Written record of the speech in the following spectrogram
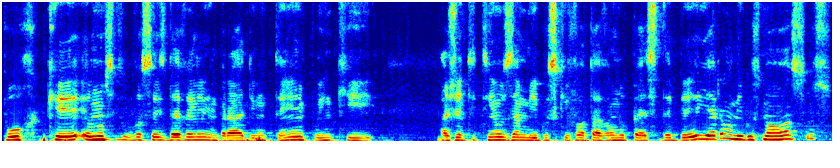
Porque eu não vocês devem lembrar de um tempo em que a gente tinha os amigos que votavam no PSDB e eram amigos nossos.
